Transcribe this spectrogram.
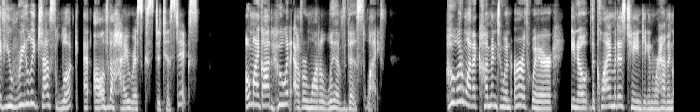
if you really just look at all of the high risk statistics, oh my God, who would ever want to live this life? Who would want to come into an earth where you know, the climate is changing and we're having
